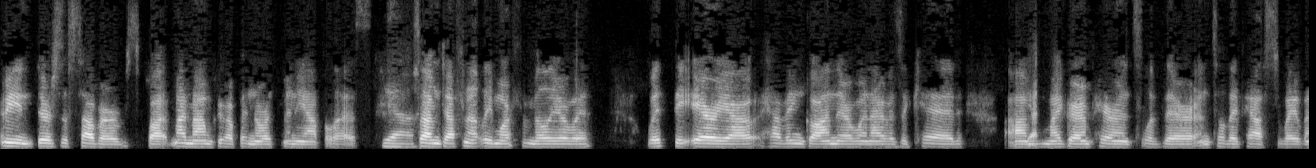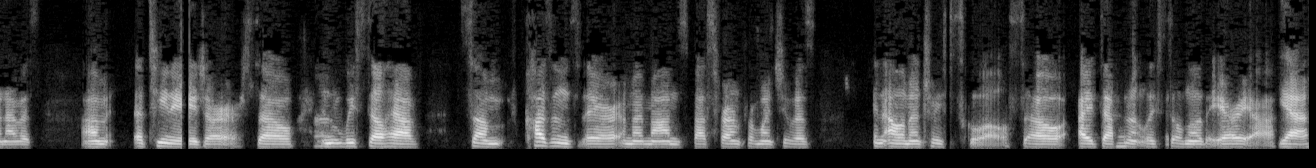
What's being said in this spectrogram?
I mean, there's the suburbs, but my mom grew up in North Minneapolis. Yeah. So I'm definitely more familiar with with the area, having gone there when I was a kid. Yeah. Um, my grandparents lived there until they passed away when I was um, a teenager. So, Uh, and we still have some cousins there, and my mom's best friend from when she was in elementary school. So I definitely still know the area. Yeah.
